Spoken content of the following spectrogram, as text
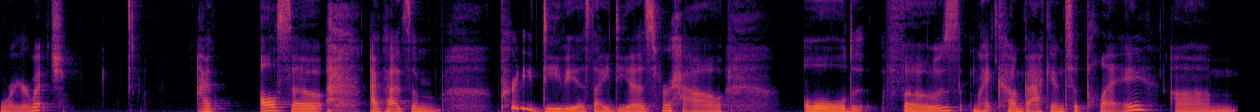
Warrior Witch. I've also I've had some pretty devious ideas for how old foes might come back into play. Um,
